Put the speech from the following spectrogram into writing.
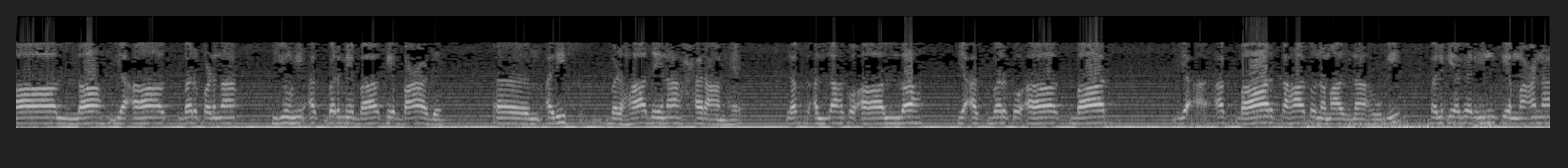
اللہ یا اکبر پڑھنا، یوں ہی اکبر میں با کے بعد عریف بڑھا دینا حرام ہے۔ لفظ اللہ کو اللہ یا اکبر کو اکبار یا اکبار کہا تو نماز نہ ہوگی، بلکہ اگر ان کے معنی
